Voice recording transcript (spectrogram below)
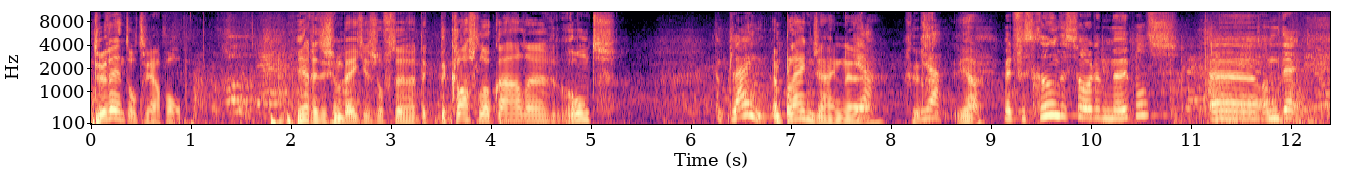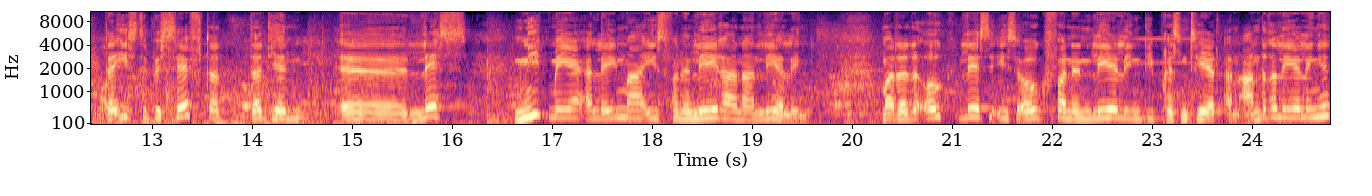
De wenteltrap op. Ja, dat is een beetje alsof de, de, de klaslokalen rond... Een plein. Een plein zijn... Uh, ja. Ja. ja. met verschillende soorten meubels. Uh, om de, daar is het besef dat, dat je uh, les niet meer alleen maar is van een leraar naar een leerling. Maar dat er ook les is ook van een leerling die presenteert aan andere leerlingen.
